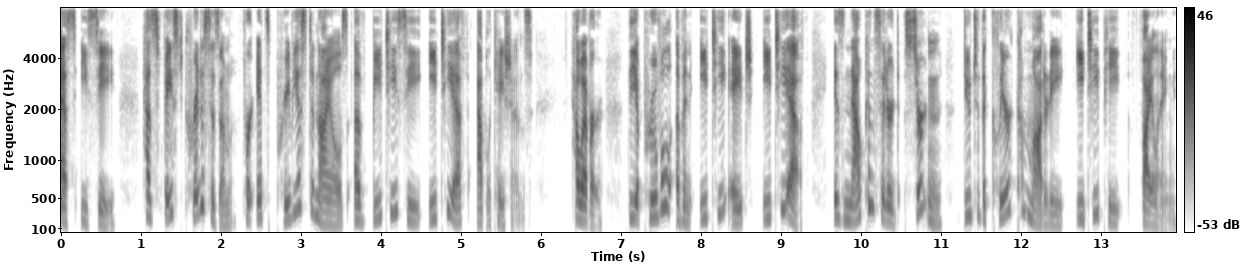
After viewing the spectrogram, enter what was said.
SEC, has faced criticism for its previous denials of BTC ETF applications. However, the approval of an ETH ETF is now considered certain due to the Clear Commodity ETP filing.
